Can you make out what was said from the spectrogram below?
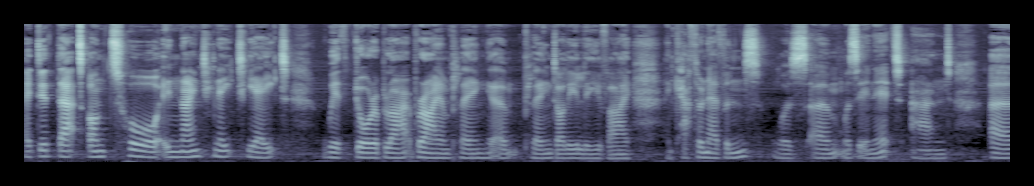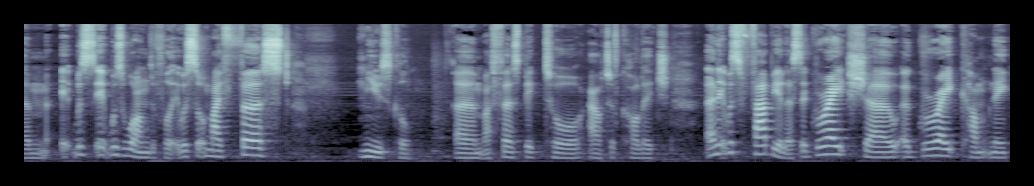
I did that on tour in 1988 with Dora Bryan playing um, playing Dolly Levi, and Catherine Evans was um, was in it, and um, it was it was wonderful. It was sort of my first musical, um, my first big tour out of college. And it was fabulous, a great show, a great company,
